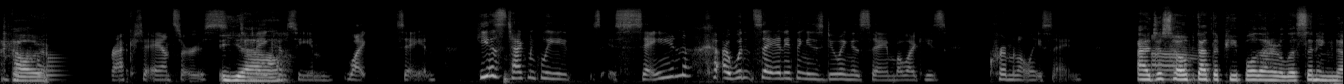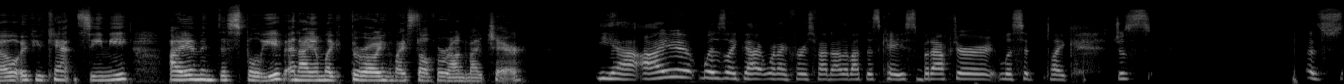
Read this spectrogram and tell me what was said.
the How correct answers to Yeah. make him seem like sane. He is technically sane. I wouldn't say anything he's doing is sane, but like he's criminally sane. I just hope Um, that the people that are listening know if you can't see me, I am in disbelief and I am like throwing myself around my chair. Yeah, I was like that when I first found out about this case, but after listen like just as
